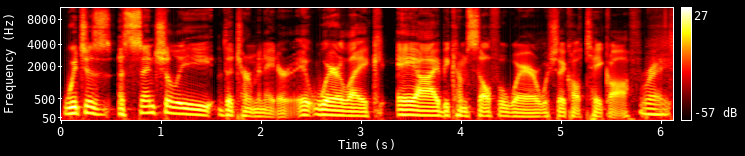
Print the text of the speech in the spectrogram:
which is essentially the Terminator, it, where like AI becomes self aware, which they call takeoff. Right.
